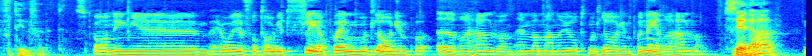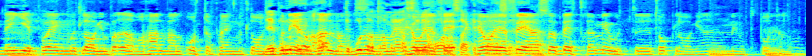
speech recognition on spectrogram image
för tillfället. Spaning. HIF eh, har tagit fler poäng mot lagen på övre halvan än vad man har gjort mot lagen på nedre halvan. Se där! 9 mm. poäng mot lagen på övre halvan, 8 poäng mot lagen på nedre halvan. Det borde de ta med sig. HIF, det säkert HIF är alltså bättre mot eh, topplagen mm. än mot bottenlagen. Mm.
